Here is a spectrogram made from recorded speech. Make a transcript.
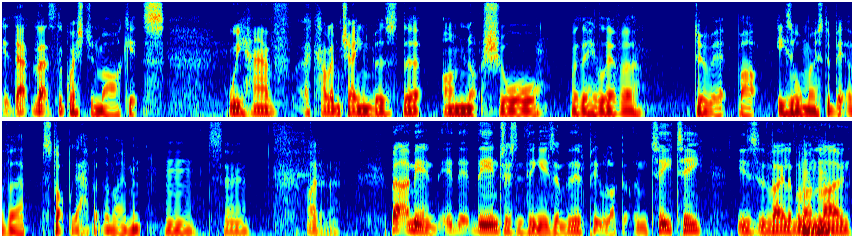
It, that that's the question mark. It's we have a Callum Chambers that I'm not sure whether he'll ever do it, but he's almost a bit of a stopgap at the moment. Hmm, so I don't know. But I mean, it, the, the interesting thing is, um, there's people like Umtiti is available Mhm. on loan.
